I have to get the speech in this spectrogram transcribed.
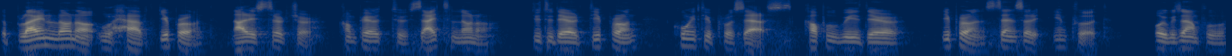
the blind learner will have different knowledge structure compared to sight learner due to their different cognitive process coupled with their different sensory input. For example,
